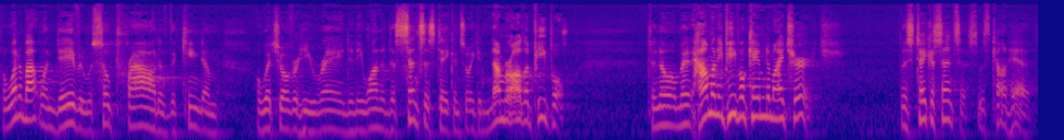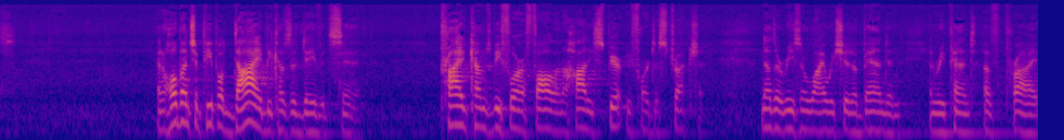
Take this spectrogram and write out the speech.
But what about when David was so proud of the kingdom which over he reigned and he wanted the census taken so he could number all the people to know how many people came to my church? Let's take a census, let's count heads. And a whole bunch of people died because of David's sin. Pride comes before a fall and a haughty spirit before destruction. Another reason why we should abandon and repent of pride.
